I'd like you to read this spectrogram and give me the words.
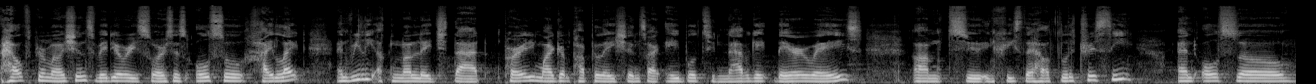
health promotions, video resources also highlight and really acknowledge that priority migrant populations are able to navigate their ways um, to increase their health literacy and also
